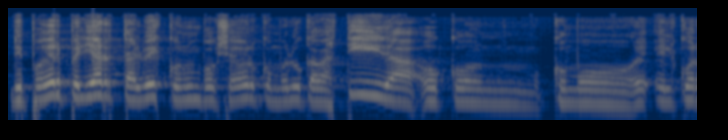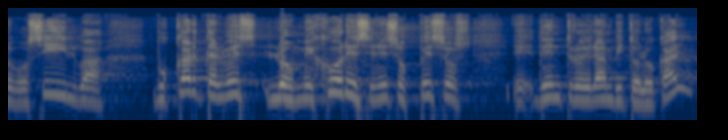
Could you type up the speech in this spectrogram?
de poder pelear tal vez con un boxeador como Luca Bastida o con como el Cuervo Silva? ¿Buscar tal vez los mejores en esos pesos eh, dentro del ámbito local?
